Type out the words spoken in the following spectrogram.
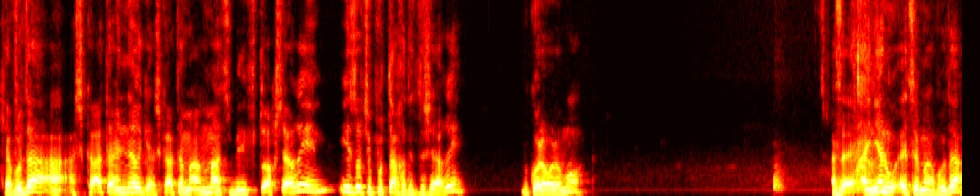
כי עבודה, השקעת האנרגיה, השקעת המאמץ בלפתוח שערים, היא זאת שפותחת את השערים בכל העולמות. אז העניין הוא עצם העבודה.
